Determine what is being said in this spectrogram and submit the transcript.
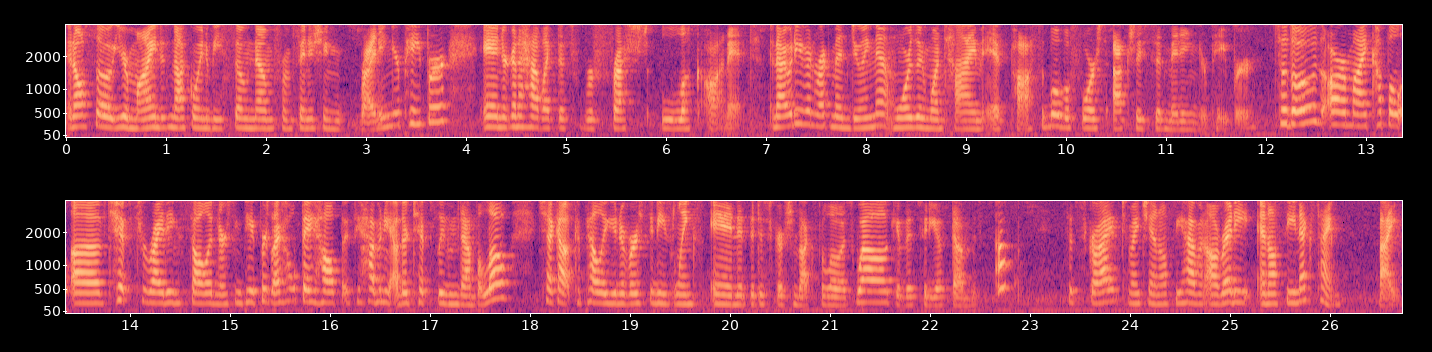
and also your mind is not going to be so numb from finishing writing your paper and you're going to have like this refreshed look on it. And I would even recommend doing that more than one time if possible before actually submitting your paper. So those are my couple of tips for writing solid nursing papers I hope they help. If you have any other tips, leave them down below. Check out Capella University's links in the description box below as well. Give this video a thumbs up. Subscribe to my channel if you haven't already, and I'll see you next time. Bye.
